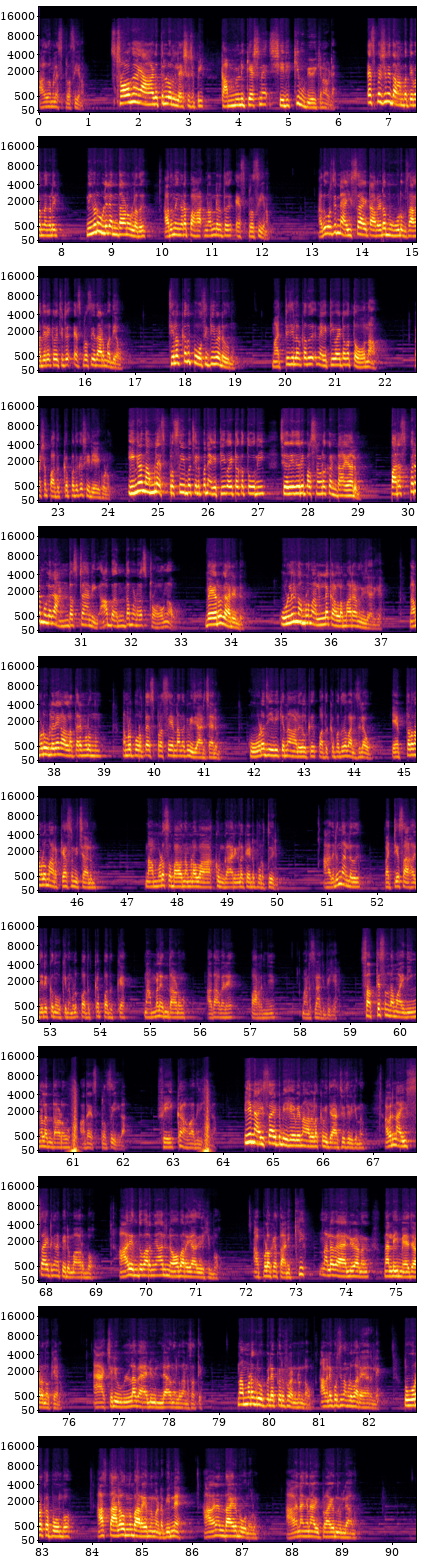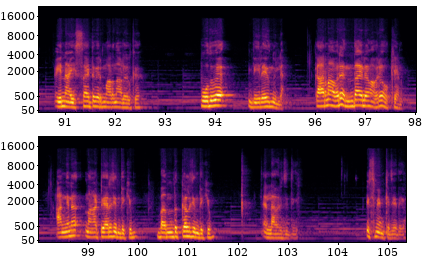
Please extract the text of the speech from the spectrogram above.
അത് നമ്മൾ എക്സ്പ്രസ് ചെയ്യണം. സ്ട്രോങ് ആയ ആഴത്തിലുള്ള റിലേഷൻഷിപ്പിൽ കമ്മ്യൂണിക്കേഷനെ ശരിക്കും ഉപയോഗിക്കണം അവിടെ. എസ്പെഷ്യലി ദാമ്പത്യ ബന്ധങ്ങളിൽ നിങ്ങളുടെ ഉള്ളിൽ എന്താണോ ഉള്ളത് അത് നിങ്ങളുടെ പാർട്ട്ണറിന്റെ അടുത്ത് എക്സ്പ്രസ് ചെയ്യണം. അത് കുറച്ച് നൈസായിട്ട് അവരുടെ മൂഡും സാഹചര്യമൊക്കെ വെച്ചിട്ട് എക്സ്പ്രസ് ചെയ്താലും മതിയാവും. ചിലർക്കത് പോസിറ്റീവായിട്ട് തോന്നും. മറ്റ് ചിലർക്കത് നെഗറ്റീവായിട്ടൊക്കെ തോന്നാം. പക്ഷെ പതുക്കെ പതുക്കെ ശരിയായിക്കോളും. ഇങ്ങനെ നമ്മൾ എക്സ്പ്രസ് ചെയ്യുമ്പോൾ ചിലപ്പോൾ നെഗറ്റീവായിട്ടൊക്കെ തോന്നി. ചെറിയ ചെറിയ പ്രശ്നങ്ങളൊക്കെ ഉണ്ടായാലും പരസ്പരമുള്ളൊരു അണ്ടർസ്റ്റാൻഡിങ് ആ ബന്ധം വളരെ സ്ട്രോങ് ആവും. വേറൊരു കാര്യമുണ്ട്. ഉള്ളിൽ നമ്മൾ നല്ല കള്ളന്മാരാണെന്ന് വിചാരിക്കുക. നമ്മുടെ ഉള്ളിലെ കള്ളത്തരങ്ങളൊന്നും നമ്മൾ പുറത്ത് എക്സ്പ്രസ് ചെയ്യേണ്ടെന്നൊക്കെ വിചാരിച്ചാലും കൂടെ ജീവിക്കുന്ന ആളുകൾക്ക് പതുക്കെ പതുക്കെ മനസ്സിലാവും. എത്ര നമ്മൾ മറക്കാൻ ശ്രമിച്ചാലും നമ്മുടെ സ്വഭാവം നമ്മുടെ വാക്കും കാര്യങ്ങളൊക്കെ ആയിട്ട് പുറത്തു വരും. അതിലും നല്ലത് പറ്റിയ സാഹചര്യമൊക്കെ നോക്കി നമ്മൾ പതുക്കെ പതുക്കെ നമ്മൾ എന്താണോ അത് അവരെ പറഞ്ഞ് മനസ്സിലാക്കിപ്പിക്കുക. സത്യസന്ധമായി നിങ്ങൾ എന്താണോ അത് എക്സ്പ്രസ് ചെയ്യുക. ഫേക്ക് ആവാതിരിക്കുക. ഈ നൈസായിട്ട് ബിഹേവ് ചെയ്യുന്ന ആളുകളൊക്കെ വിചാരിച്ചു വെച്ചിരിക്കുന്നു. അവർ നൈസായിട്ട് ഇങ്ങനെ പെരുമാറുമ്പോൾ ആരെന്ത് പറഞ്ഞാലും നോ പറയാതിരിക്കുമ്പോൾ അപ്പോഴൊക്കെ തനിക്ക് നല്ല വാല്യൂ ആണ് നല്ല ഇമേജ് ആണെന്നൊക്കെയാണ്. ആക്ച്വലി ഉള്ള വാല്യൂ ഇല്ല എന്നുള്ളതാണ് സത്യം. നമ്മുടെ ഗ്രൂപ്പിലൊക്കെ ഒരു ഫ്രണ്ട് ഉണ്ടാവും. അവനെക്കുറിച്ച് നമ്മൾ പറയാറില്ലേ? ടൂറൊക്കെ പോകുമ്പോൾ ആ സ്ഥലമൊന്നും പറയൊന്നും വേണ്ട. പിന്നെ അവൻ എന്തായാലും പോകുന്നുള്ളൂ അവൻ അങ്ങനെ അഭിപ്രായമൊന്നുമില്ലാന്ന്. ഈ നൈസായിട്ട് പെരുമാറുന്ന ആളുകൾക്ക് പൊതുവെ വിലയൊന്നുമില്ല. കാരണം അവരെന്തായാലും അവരെ ഓക്കെയാണ് അങ്ങനെ നാട്ടുകാർ ചിന്തിക്കും ബന്ധുക്കൾ ചിന്തിക്കും എല്ലാവരും ചിന്തിക്കും. ഇസ്മി എം കെ ചെയ്തിരിക്കും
